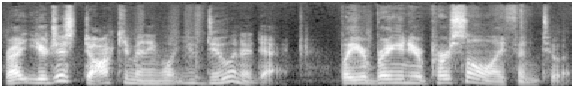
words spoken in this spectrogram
right? You're just documenting what you do in a day, but you're bringing your personal life into it.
